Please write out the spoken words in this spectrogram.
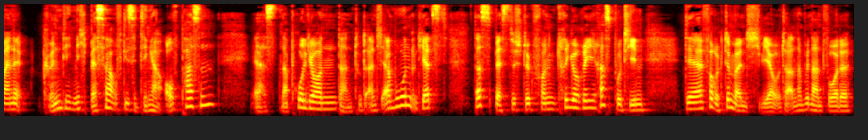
meine, können die nicht besser auf diese Dinger aufpassen? Erst Napoleon, dann Tutanchamun und jetzt das beste Stück von Grigori Rasputin, der verrückte Mönch, wie er unter anderem genannt wurde.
